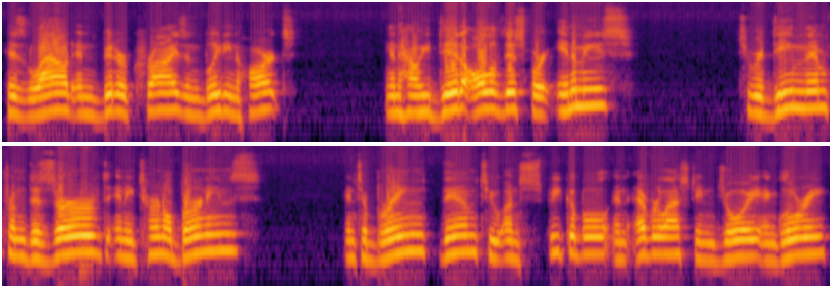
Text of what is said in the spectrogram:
his loud and bitter cries and bleeding heart, and how he did all of this for enemies to redeem them from deserved and eternal burnings and to bring them to unspeakable and everlasting joy and glory.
